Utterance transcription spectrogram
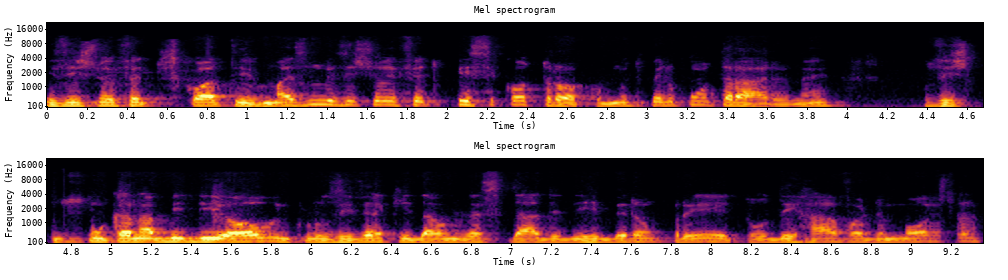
existe um efeito psicoativo, mas não existe um efeito psicotrópico, muito pelo contrário, né? Os estudos com canabidiol, inclusive aqui da Universidade de Ribeirão Preto ou de Harvard, mostram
